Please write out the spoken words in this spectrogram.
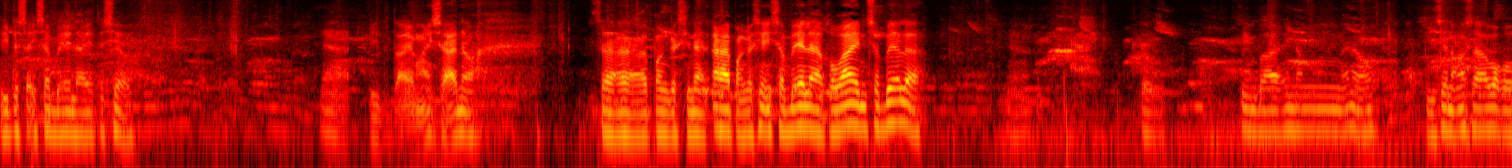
dito sa Isabela. Ito siya. Oh. Yeah, dito tayo ngayon sa ano, sa Pangasinan. Ah, Pangasinan, Isabela. Kawain, Isabela. Yeah. Ito. Ito yung bahay ng, ano, pisa ng asawa ko.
